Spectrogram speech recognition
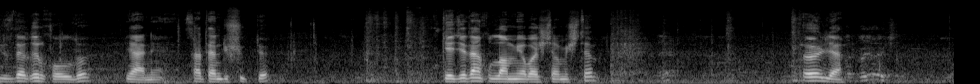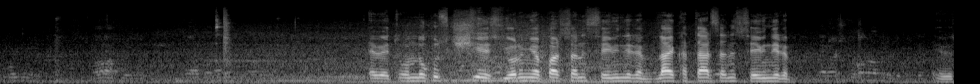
Yüzde 40 oldu. Yani zaten düşüktü. Geceden kullanmaya başlamıştım. Öyle. Evet 19 kişiyiz. Yorum yaparsanız sevinirim. Like atarsanız sevinirim. Evet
